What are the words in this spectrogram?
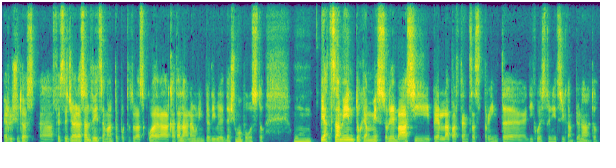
è riuscito a, a, festeggiare la salvezza, ma anche ha portato la squadra catalana a un incredibile decimo posto, un piazzamento che ha messo le basi per la partenza sprint eh, di questo inizio di campionato.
